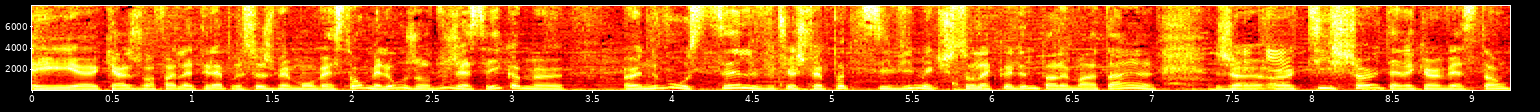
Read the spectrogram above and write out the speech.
Et euh, quand je vais faire de la télé, après ça, je mets mon veston. Mais là, aujourd'hui, j'ai essayé comme un, un nouveau style, vu que je fais pas de TV, mais que je suis sur la colline parlementaire. J'ai un- T-shirt avec un veston.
